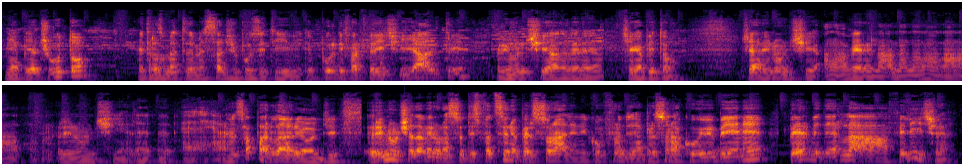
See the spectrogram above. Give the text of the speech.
Mi è piaciuto e trasmette dei messaggi positivi Che pur di far felici gli altri Rinunci ad avere Cioè capito? Cioè rinunci ad avere la la la la la, la Rinunci eh, eh, eh, Non so parlare oggi Rinunci ad avere una soddisfazione personale Nei confronti di una persona a cui vivi bene Per vederla felice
